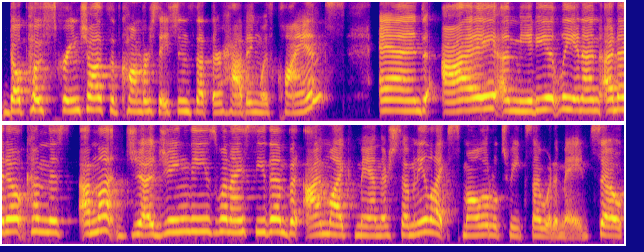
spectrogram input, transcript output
they'll post screenshots of conversations that they're having with clients and I immediately, and I, and I don't come this, I'm not judging these when I see them, but I'm like, man, there's so many like small little tweaks I would have made. So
